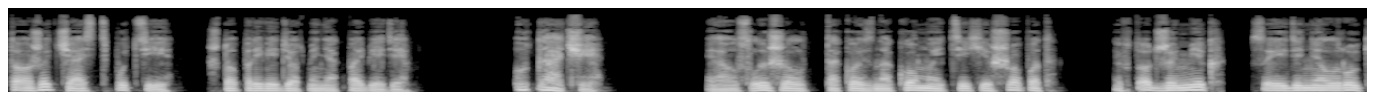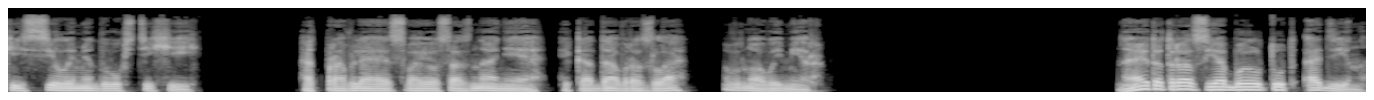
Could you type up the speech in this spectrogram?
тоже часть пути, что приведет меня к победе. Удачи! Я услышал такой знакомый тихий шепот, и в тот же миг соединил руки с силами двух стихий, отправляя свое сознание и кадавра зла в новый мир. На этот раз я был тут один,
